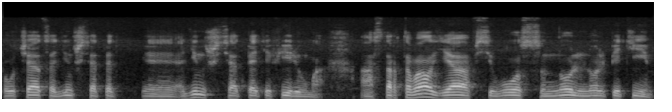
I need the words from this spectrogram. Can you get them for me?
получается 1,65 1,65 эфириума. А стартовал я всего с 0,05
